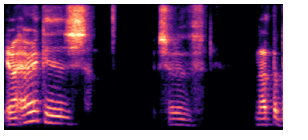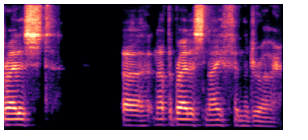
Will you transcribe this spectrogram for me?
you know, Eric is sort of not the brightest, uh, not the brightest knife in the drawer.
